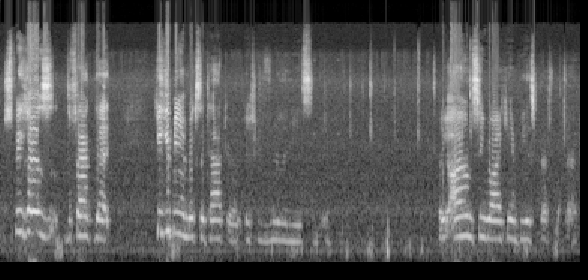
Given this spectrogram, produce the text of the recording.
Just because the fact that he can be a mixed attacker if he really needs to be. Like, I don't see why I can't be a special attacker.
